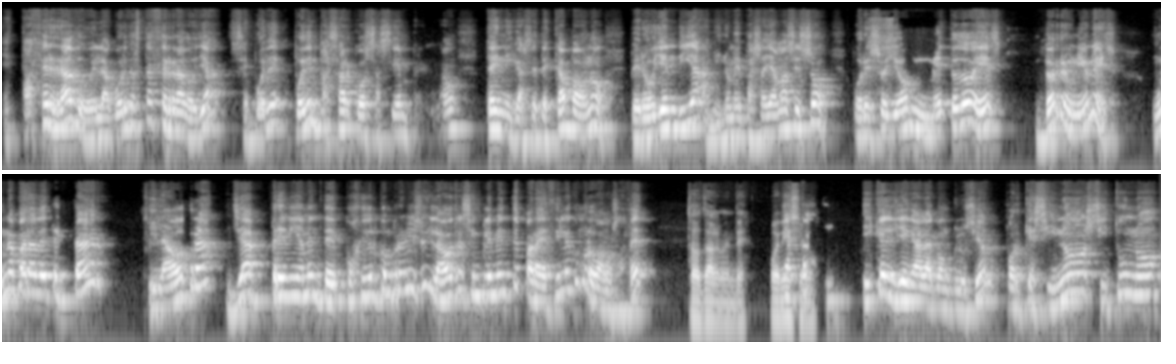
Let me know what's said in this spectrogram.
está cerrado, el acuerdo está cerrado ya. Se puede, pueden pasar cosas siempre. Técnicas, se te escapa o no. Pero hoy en día a mí no me pasa ya más eso. Por eso yo, mi método es dos reuniones, una para detectar y la otra ya previamente he cogido el compromiso y la otra simplemente para decirle cómo lo vamos a hacer. Totalmente, buenísimo. Y que él llegue a la conclusión, porque si no, si tú no,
